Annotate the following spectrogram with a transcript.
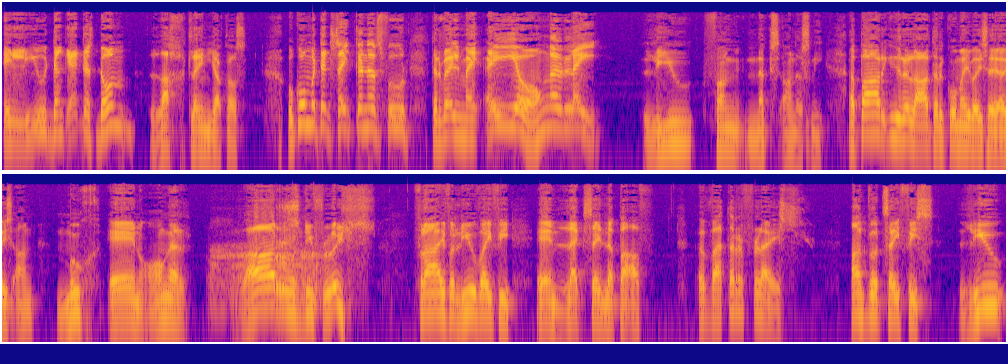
Elio dink ek is dom. Lag klein jakkals. Hoekom moet ek sy kinders voer terwyl my eie honger ly? Leeu vang niks anders nie. 'n Paar ure later kom hy by sy huis aan, moeg en honger. Waar's die vleis? Vra hy vir leeuwyfie en lek sy lippe af. Watter vleis? Antwoord sy vies. Leeu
